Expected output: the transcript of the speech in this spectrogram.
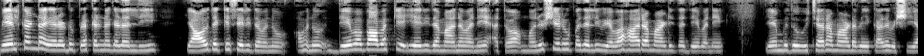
ಮೇಲ್ಕಂಡ ಎರಡು ಪ್ರಕರಣಗಳಲ್ಲಿ ಯಾವುದಕ್ಕೆ ಸೇರಿದವನು? ಅವನು ದೇವಭಾವಕ್ಕೆ ಏರಿದ ಮಾನವನೇ ಅಥವಾ ಮನುಷ್ಯ ರೂಪದಲ್ಲಿ ವ್ಯವಹಾರ ಮಾಡಿದ ದೇವನೇ ಎಂಬುದು ವಿಚಾರ ಮಾಡಬೇಕಾದ ವಿಷಯ.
